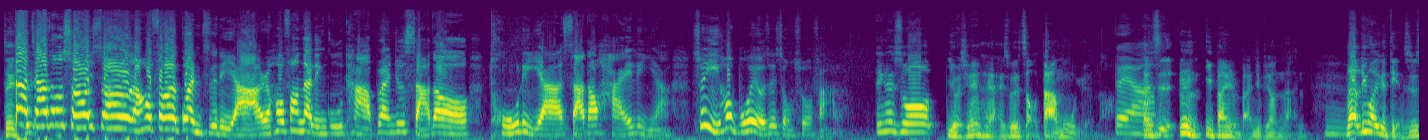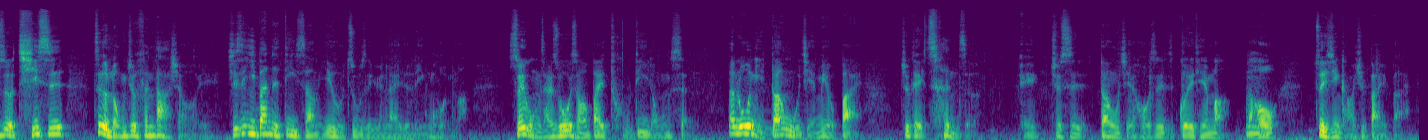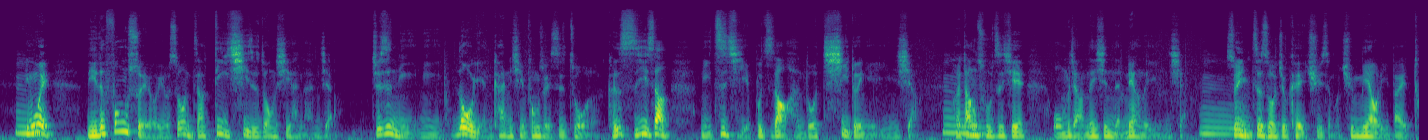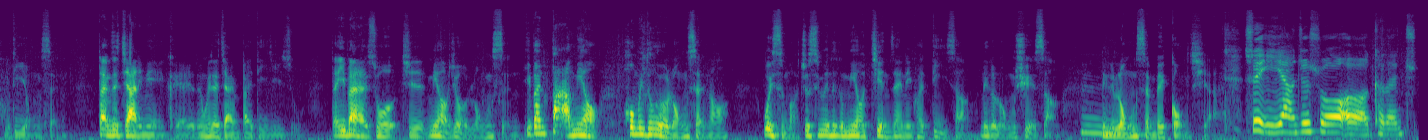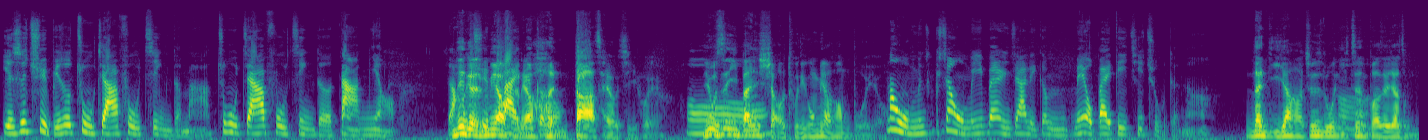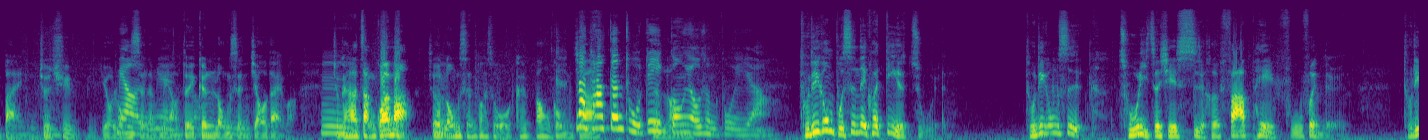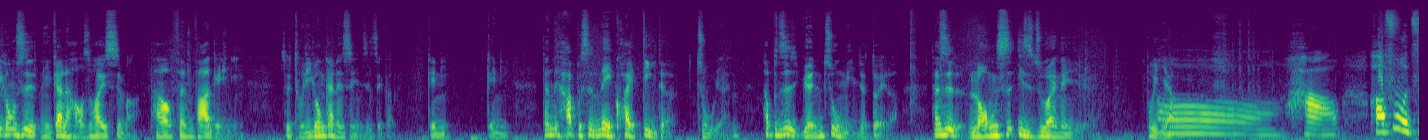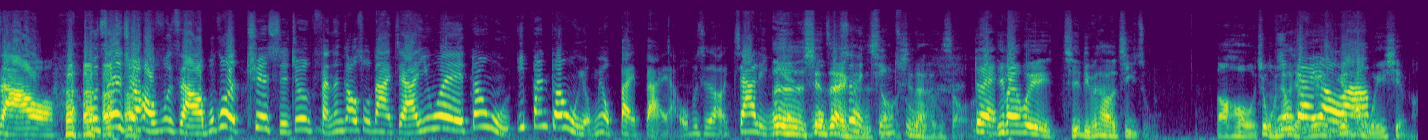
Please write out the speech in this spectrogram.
对大家都烧一烧，然后放在罐子里啊，然后放在灵骨塔，不然就撒到土里啊，撒到海里啊。所以以后不会有这种说法了。应该说，有钱人可能还是会找大墓园啊。对啊。但是嗯，一般人本来就比较难。嗯。那另外一个点就是说，其实这个龙就分大小而已。其实一般的地上也有住着原来的灵魂嘛。所以我们才说为什么要拜土地龙神？那如果你端午节没有拜，就可以趁着，哎，就是端午节后是归天嘛，然后最近赶快去拜一拜，因为你的风水哦，有时候你知道地气这东西很难讲，就是你你肉眼看你请风水师做了，可是实际上你自己也不知道很多气对你的影响和当初这些我们讲那些能量的影响，嗯，所以你这时候就可以去什么去庙里拜土地龙神，但在家里面也可以啊，有人会在家里拜地基主。但一般来说，其实庙就有龙神，一般大庙后面都会有龙神哦。为什么？就是因为那个庙建在那块地上，那个龙穴上，嗯、那个龙神被供起来。所以一样，就是说，呃，可能也是去，比如说住家附近的嘛，住家附近的大庙，然后去拜那个庙可能要很大才有机会。哦、如果是一般小的土地公庙，他们不会有。那我们像我们一般人家里根本没有拜地基主的呢？那一样啊，就是如果你真的不知道在家怎么拜，哦、你就去有龙神的庙，对，跟龙神交代嘛，嗯、就跟他长官嘛，就龙神，不好意思，我可以帮我跟我们。那他跟土地公有什么不一样？土地公不是那块地的主人。土地公是处理这些事和发配福分的人。土地公是你干的好事坏事嘛？他要分发给你，所以土地公干的事情是这个，给你，给你。但是他不是那块地的主人，他不是原住民就对了。但是龙是一直住在那里的人，不一样。哦，好好复杂哦，我真的觉得好复杂哦。不过确实就反正告诉大家，因为端午一般端午有没有拜拜啊？我不知道，家里面嗯，现在很少，现在很少。对，一般会其实里面他要祭祖。然后就我们这样讲，因为因为它很危险嘛。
